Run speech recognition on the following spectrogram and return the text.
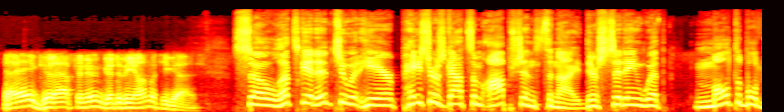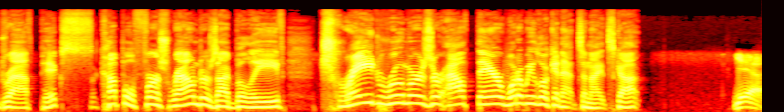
Hey, good afternoon. Good to be on with you guys. So let's get into it here. Pacers got some options tonight. They're sitting with multiple draft picks, a couple first rounders, I believe. Trade rumors are out there. What are we looking at tonight, Scott? Yeah,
